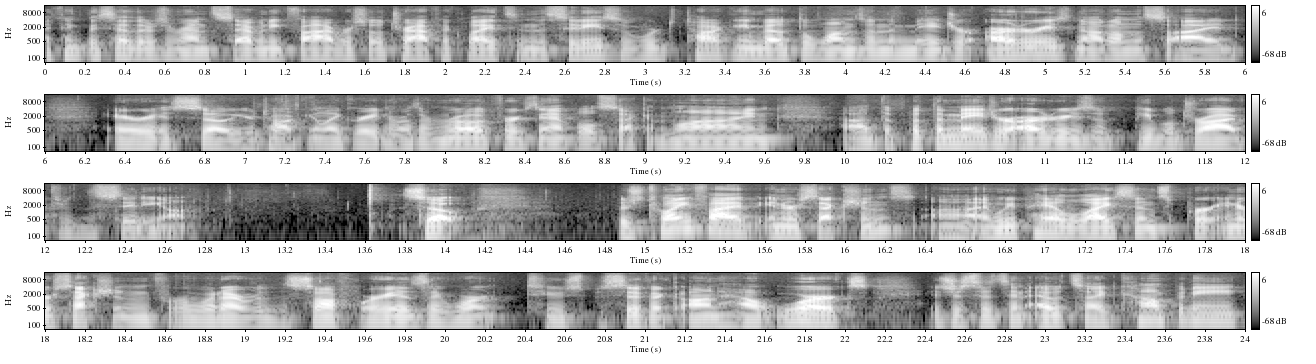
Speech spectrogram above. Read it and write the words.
I think they said there's around 75 or so traffic lights in the city. So we're talking about the ones on the major arteries, not on the side areas. So you're talking like Great Northern Road, for example, Second Line, uh, the, but the major arteries that people drive through the city on. So there's 25 intersections, uh, and we pay a license per intersection for whatever the software is. They weren't too specific on how it works. It's just it's an outside company.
